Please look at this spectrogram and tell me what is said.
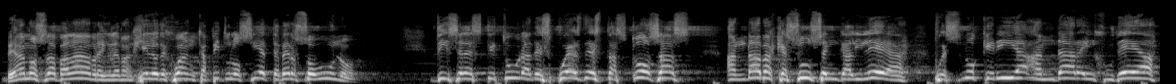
Veamos la palabra en el Evangelio de Juan, capítulo 7, verso 1. Dice la escritura, después de estas cosas andaba Jesús en Galilea, pues no quería andar en Judea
